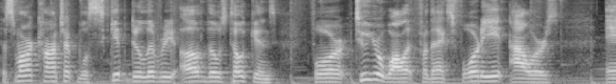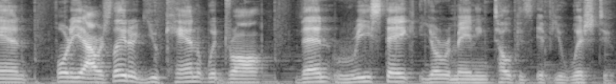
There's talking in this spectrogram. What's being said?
the smart contract will skip delivery of those tokens for to your wallet for the next 48 hours and 48 hours later you can withdraw then restake your remaining tokens if you wish to.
